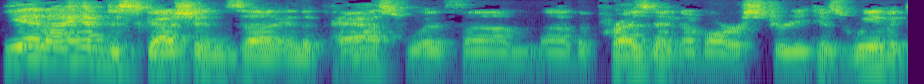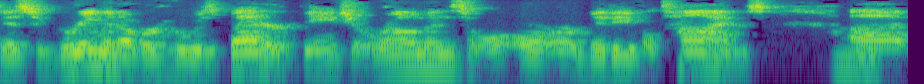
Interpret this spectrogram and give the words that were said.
Yeah, and I have discussions uh, in the past with um, uh, the president of R Street because we have a disagreement over who was better, the ancient Romans or, or, or medieval times. Mm-hmm. Uh,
